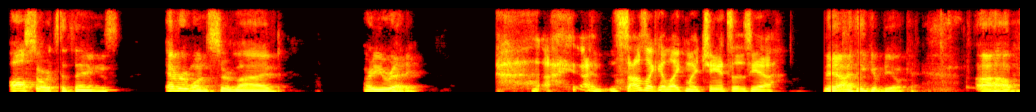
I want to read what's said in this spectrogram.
all sorts of things. Everyone survived. Are you ready? I, I, it sounds like I like my chances. Yeah. Yeah, I think you'll be okay. Um,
